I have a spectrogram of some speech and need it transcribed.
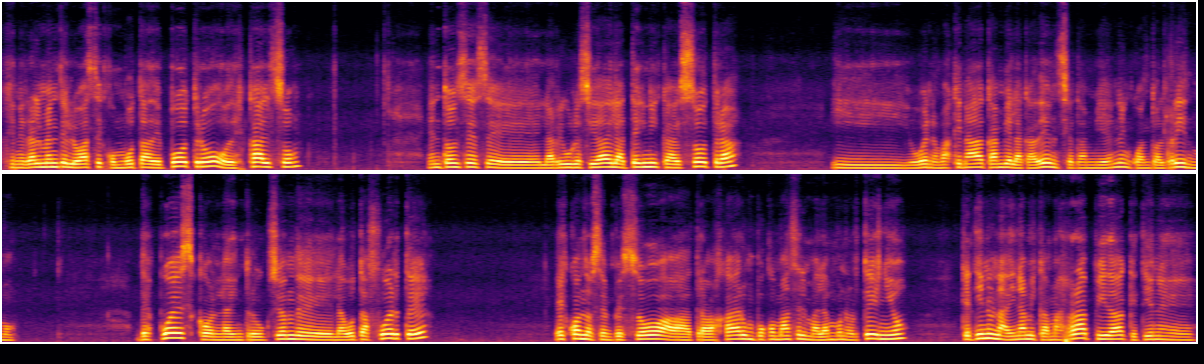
generalmente lo hace con bota de potro o descalzo. Entonces eh, la rigurosidad de la técnica es otra y bueno, más que nada cambia la cadencia también en cuanto al ritmo. Después, con la introducción de la bota fuerte, es cuando se empezó a trabajar un poco más el malambo norteño, que tiene una dinámica más rápida, que tiene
